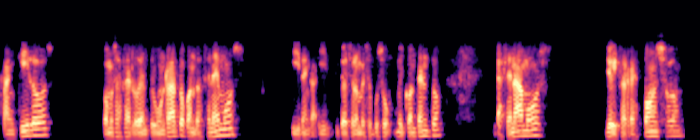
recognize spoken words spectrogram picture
tranquilos, vamos a hacerlo dentro de un rato cuando cenemos, y venga, y entonces el hombre se puso muy contento, ya cenamos, yo hice el responso,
